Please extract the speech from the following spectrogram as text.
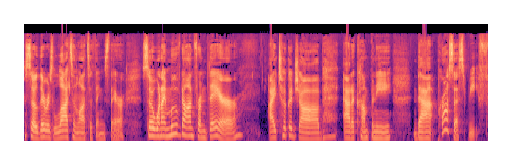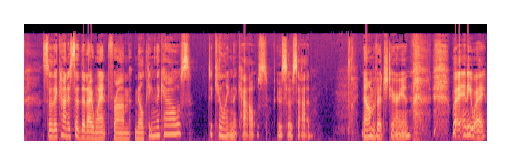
So there was lots and lots of things there. So when I moved on from there, I took a job at a company that processed beef. So they kind of said that I went from milking the cows to killing the cows. It was so sad. Now I'm a vegetarian. but anyway,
